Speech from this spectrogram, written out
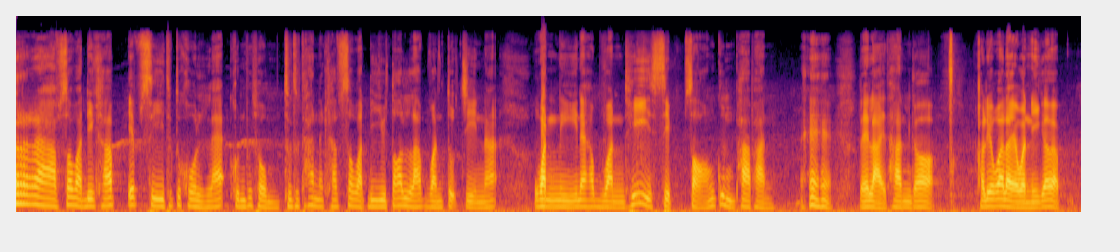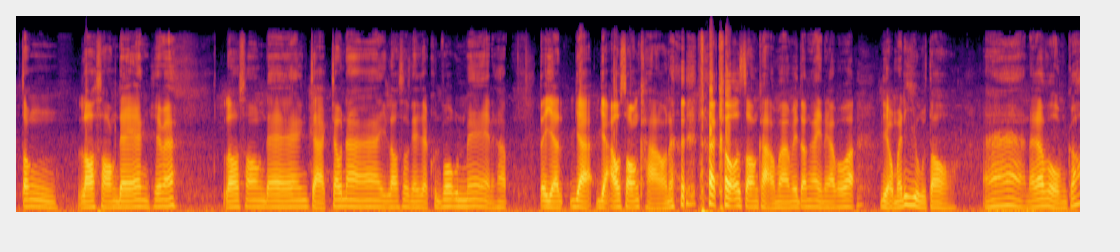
กราบสวัสดีครับ FC ทุกๆคนและคุณผู้ชมทุกๆท่านนะครับ สวัสดีต้อนรับวันตุจีนนะ วันนี้นะครับวันที่ 12 กุมภาพันธ์หลายๆท่านก็เขาเรียกว่าอะไรวันนี้ก็แบบต้องรอซองแดงใช่ไหมรอซองแดงจากเจ้านายรอซองแดงจากคุณพ่อคุณแม่นะครับ แต่อย่าอย่าอย่าเอาซองขาวนะ ถ้าเขาเอาซองขาวมาไม่ต้องให้นะครับ เพราะว่าเดี๋ยวไม่ได้อยู่ต่ออ่านะครับผมก็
